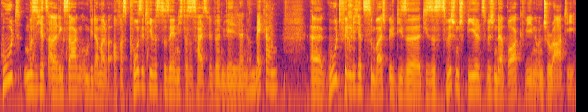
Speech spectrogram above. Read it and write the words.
gut, muss ich jetzt allerdings sagen, um wieder mal auch was Positives zu sehen. Nicht, dass es heißt, wir würden wieder nur meckern. Äh, gut finde ich jetzt zum Beispiel diese, dieses Zwischenspiel zwischen der Borg Queen und Jurati.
